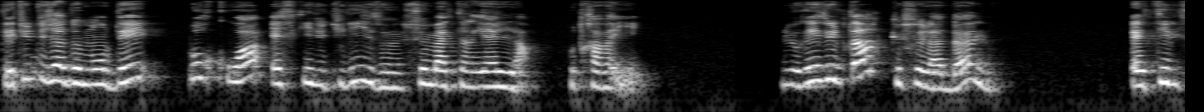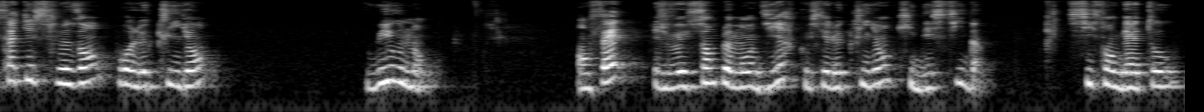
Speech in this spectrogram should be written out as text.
t'es-tu déjà demandé pourquoi est-ce qu'ils utilisent ce matériel-là pour travailler? Le résultat que cela donne est-il satisfaisant pour le client? Oui ou non? En fait, je veux simplement dire que c'est le client qui décide si son gâteau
